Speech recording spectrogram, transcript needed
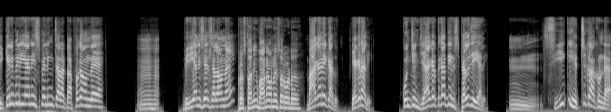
chicken biryani spelling చాలా టఫ్గా ఉందే. బిర్యానీ సేల్స్ ఎలా ఉన్నాయి? ప్రస్తుతానికి బాగానే ఉన్నాయి సార్ వాడు. బాగానే కాదు. ఎగరాలి. కొంచెం జాగ్రత్తగా దీన్ని స్పెల్ చేయాలి. సీకి హెచ్చు కాకుండా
